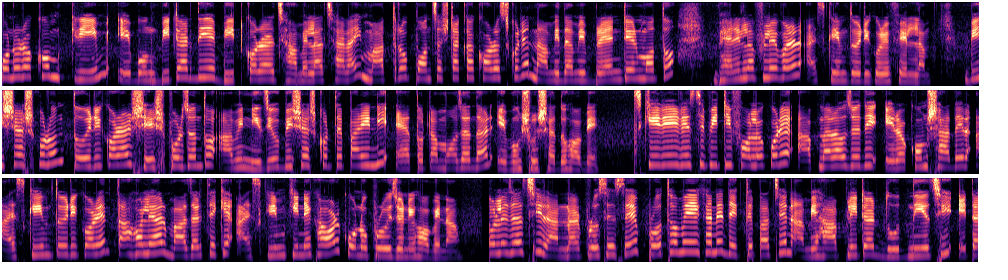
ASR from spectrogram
কোনো রকম ক্রিম এবং বিটার দিয়ে বিট করার ঝামেলা ছাড়াই মাত্র পঞ্চাশ টাকা খরচ করে নামি দামি ব্র্যান্ডের মতো ভ্যানিলা ফ্লেভারের আইসক্রিম তৈরি করে ফেললাম। বিশ্বাস করুন, তৈরি করার শেষ পর্যন্ত আমি নিজেও বিশ্বাস করতে পারিনি এতটা মজাদার এবং সুস্বাদু হবে। আজকের এই রেসিপিটি ফলো করে আপনারাও যদি এরকম স্বাদের আইসক্রিম তৈরি করেন, তাহলে আর বাজার থেকে আইসক্রিম কিনে খাওয়ার কোনো প্রয়োজনই হবে না। চলে যাচ্ছি রান্নার প্রসেসে প্রথমে এখানে দেখতে পাচ্ছেন, আমি হাফ লিটার দুধ নিয়েছি। এটা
